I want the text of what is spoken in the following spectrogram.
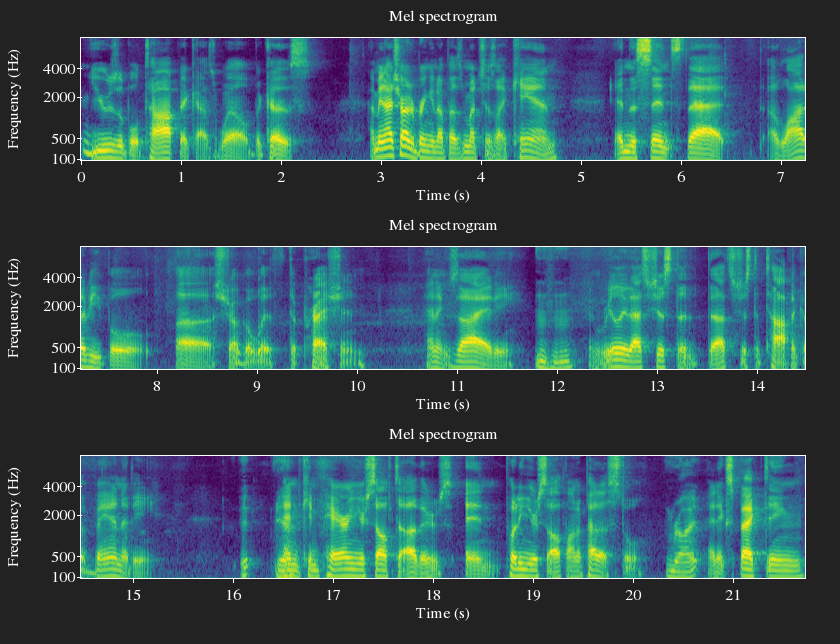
usable topic as well because I mean I try to bring it up as much as I can in the sense that a lot of people uh, struggle with depression and anxiety Mm-hmm. And really, that's just a that's just a topic of vanity It- yeah. and comparing yourself to others and putting yourself on a pedestal right. and expecting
